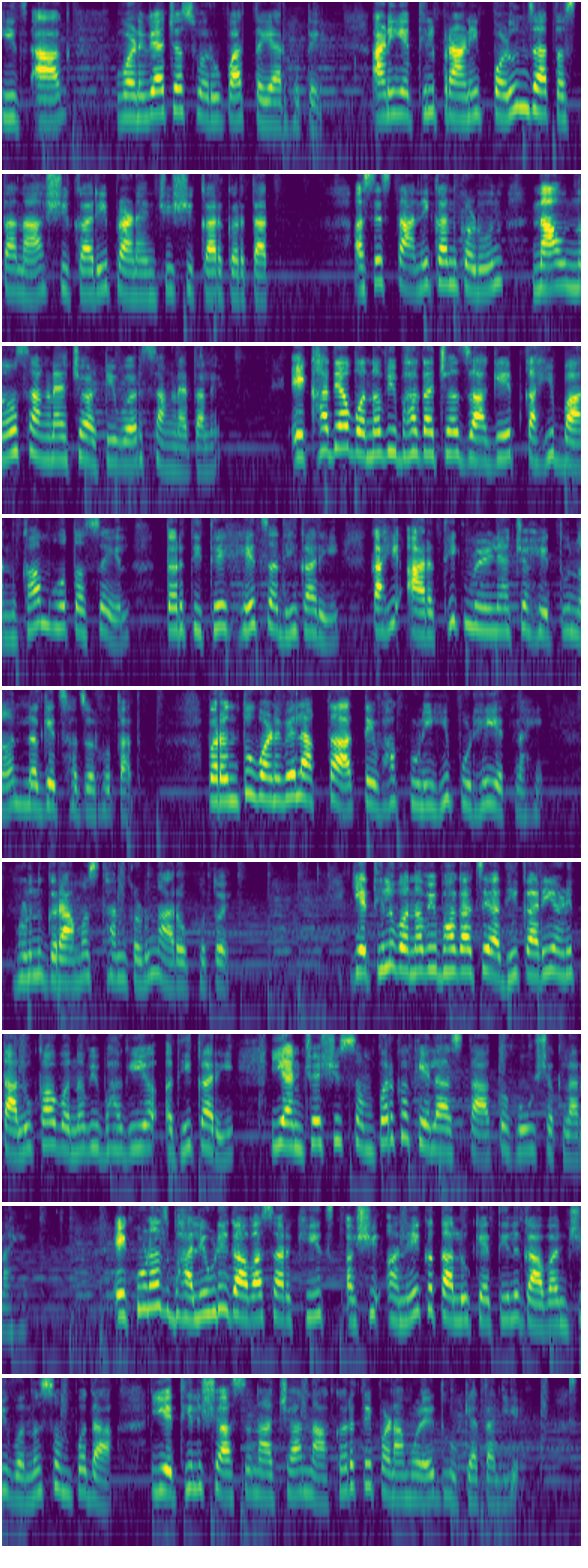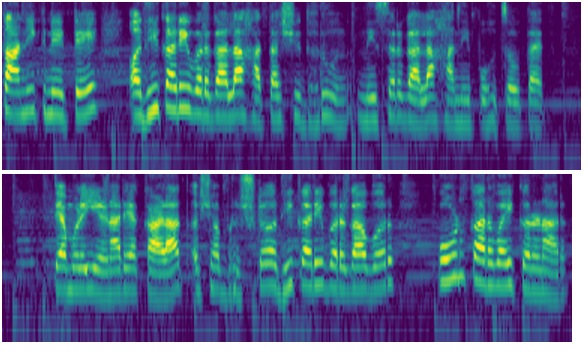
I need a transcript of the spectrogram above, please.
हीच आग वणव्याच्या स्वरूपात तयार होते. आणि येथील प्राणी पळून जात असताना शिकारी प्राण्यांची शिकार करतात. असे स्थानिकांकडून नाव न सांगण्याच्या अटीवर सांगण्यात आले. एखाद्या वनविभागाच्या जागेत काही बांधकाम होत असेल तर तिथे हेच अधिकारी काही आर्थिक मिळण्याच्या हेतूनं लगेच हजर होतात. परंतु वणवे लागतात तेव्हा कुणीही पुढे येत नाही म्हणून ग्रामस्थांकडून आरोप होतोय. येथील वनविभागाचे अधिकारी आणि तालुका वनविभागीय अधिकारी यांच्याशी संपर्क केला असता तो होऊ शकला नाही. एकूणच भालिवडी गावासारखीच अशी अनेक तालुक्यातील गावांची वनसंपदा येथील शासनाच्या नाकर्तेपणामुळे धोक्यात आली आहे स्थानिक नेते अधिकारी वर्गाला हाताशी धरून निसर्गाला हानी पोहोचवतायत. त्यामुळे येणाऱ्या काळात अशा भ्रष्ट अधिकारी वर्गावर कोण कारवाई करणार?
